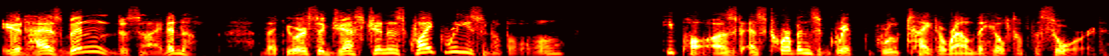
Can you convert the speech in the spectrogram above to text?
it has been decided that your suggestion is quite reasonable. He paused as Torben's grip grew tight around the hilt of the sword.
